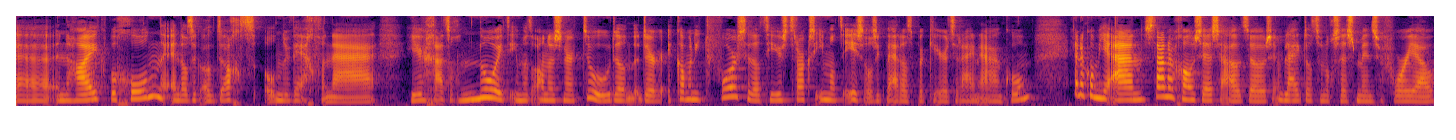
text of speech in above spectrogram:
uh, een hike begon. En dat ik ook dacht onderweg van, nou, hier gaat toch nooit iemand anders naartoe. Dan, er, ik kan me niet voorstellen dat hier straks iemand is als ik bij dat parkeerterrein aankom. En dan kom je aan, staan er gewoon zes auto's en blijkt dat er nog zes mensen voor jou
